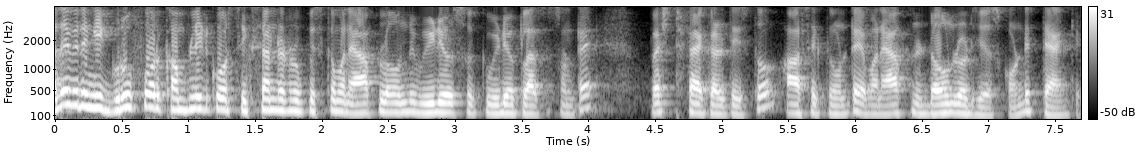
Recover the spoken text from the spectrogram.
అదేవిధంగా ఈ group four complete course six hundred రూపీస్కి మన యాప్లో ఉంది. వీడియోస్ వీడియో క్లాసెస్ ఉంటాయి. బెస్ట్ ఫ్యాకల్టీస్తో ఆసక్తి ఉంటే మన యాప్ని డౌన్లోడ్ చేసుకోండి. థ్యాంక్ యూ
